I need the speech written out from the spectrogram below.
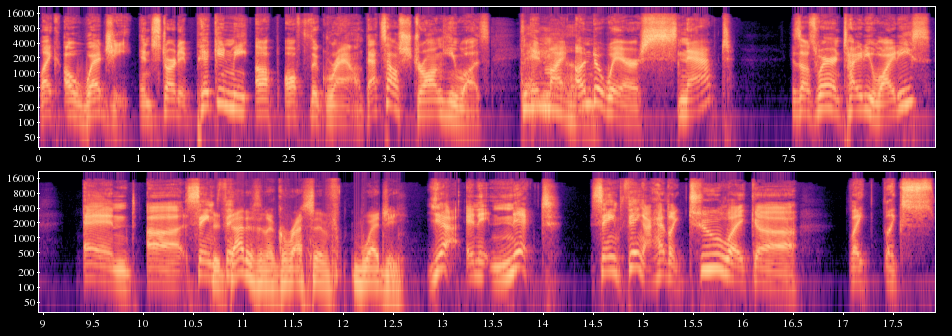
like a wedgie and started picking me up off the ground. That's how strong he was. And my underwear snapped because I was wearing tighty whities. And uh, same Dude, thing. that is an aggressive wedgie. Yeah, and it nicked same thing. I had like two like uh like like s-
